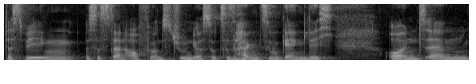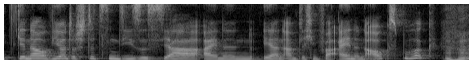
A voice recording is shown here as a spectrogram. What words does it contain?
Deswegen ist es dann auch für uns Juniors sozusagen zugänglich. Und ähm, genau, wir unterstützen dieses Jahr einen ehrenamtlichen Verein in Augsburg. Mhm.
